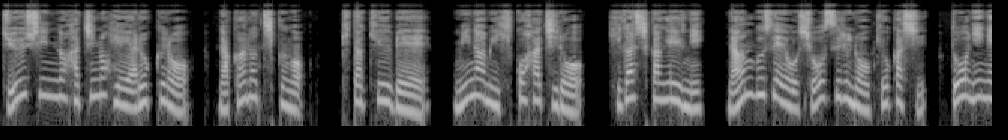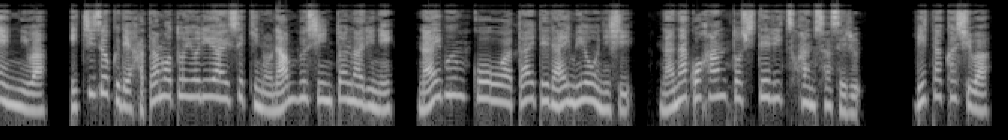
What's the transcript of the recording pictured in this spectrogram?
重臣の八戸屋六郎、中野筑後、北九兵衛、南彦八郎、東影湯に南部姓を称するのを許可し、同2年には一族で旗本より愛席の南部新隣に内文公を与えて大名にし、七子藩として立藩させる。利高氏は、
